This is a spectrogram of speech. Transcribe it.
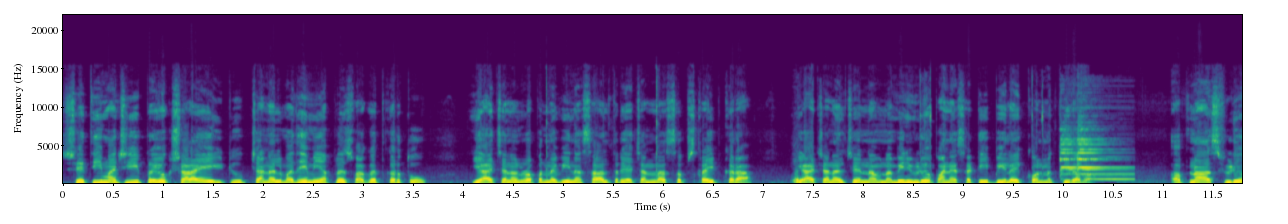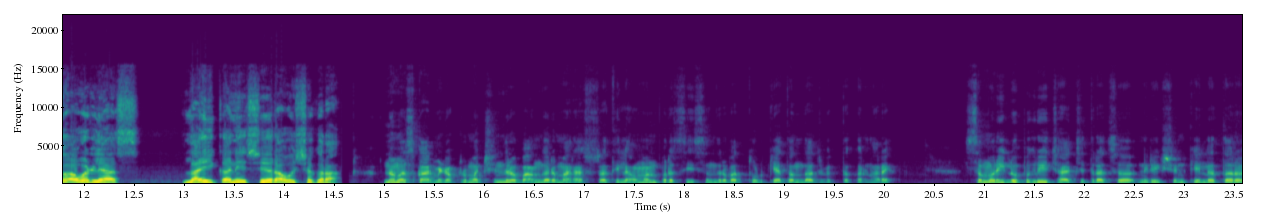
शेती माझी प्रयोगशाळा या यूट्यूब चॅनलमध्ये मी आपलं स्वागत करतो. या चॅनलवर आपण नवीन असाल तर या चॅनलला सबस्क्राईब करा. या चॅनलचे नवनवीन व्हिडिओ पाहण्यासाठी बेल आयकॉन नक्की दाबा. आपणास व्हिडिओ आवडल्यास लाईक आणि शेअर अवश्य करा. नमस्कार मी डॉक्टर मच्छिंद्र बांगर महाराष्ट्रातील हवामान परिस्थिती संदर्भात थोडक्यात अंदाज व्यक्त करणार आहे. समोरील उपग्रही छायाचित्राचं निरीक्षण केलं तर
